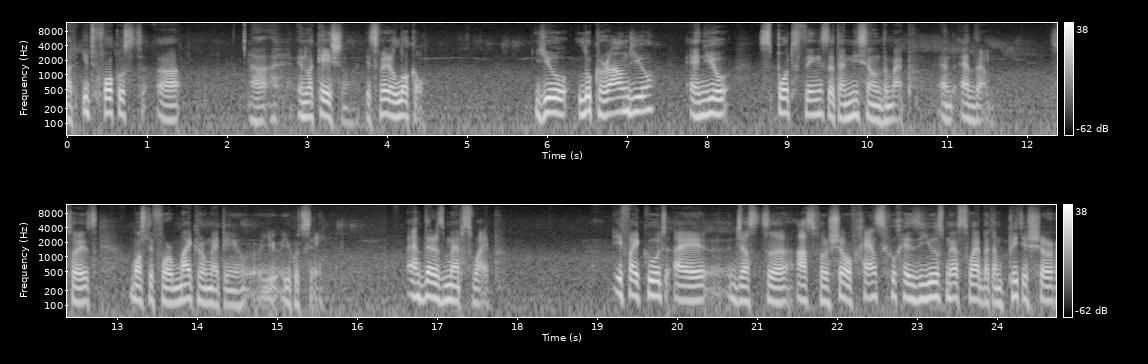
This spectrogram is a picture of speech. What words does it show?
but it focused uh, uh, in location. It's very local. You look around you and you spot things that are missing on the map and add them. So it's mostly for micro mapping, you, you could say. And there's map swipe. If I could, I just uh, ask for a show of hands who has used map swipe, but I'm pretty sure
